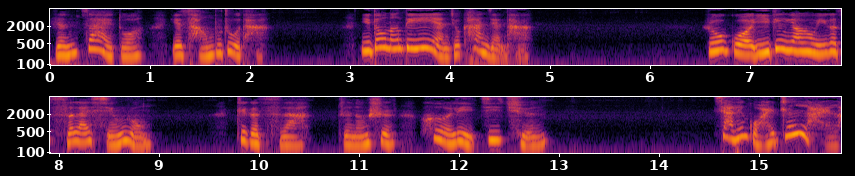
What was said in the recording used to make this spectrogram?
人再多也藏不住他，你都能第一眼就看见他。如果一定要用一个词来形容，这个词啊，只能是鹤立鸡群。夏林果还真来了。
